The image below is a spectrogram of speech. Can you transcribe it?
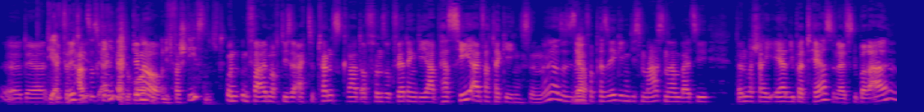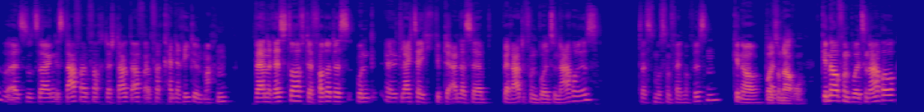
äh, der die Akzeptanz ist geringer geworden genau. und ich verstehe es nicht. Und, und vor allem auch diese Akzeptanz gerade auch von so Querdenken, die ja per se einfach dagegen sind. Ne? Also sie sind ja. einfach per se gegen diese Maßnahmen, weil sie dann wahrscheinlich eher libertär sind als liberal, als sozusagen es darf einfach, der Staat darf einfach keine Regeln machen. Werner Restorff, der fordert das und äh, gleichzeitig gibt er an, dass er Berater von Bolsonaro ist. Das muss man vielleicht noch wissen. Genau. Bolsonaro. Also, genau, von Bolsonaro.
